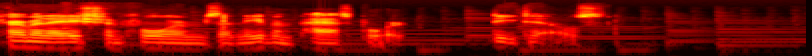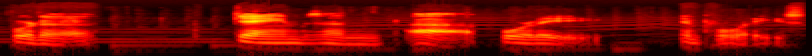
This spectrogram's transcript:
termination forms, and even passport details for the games and uh, for the employees.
